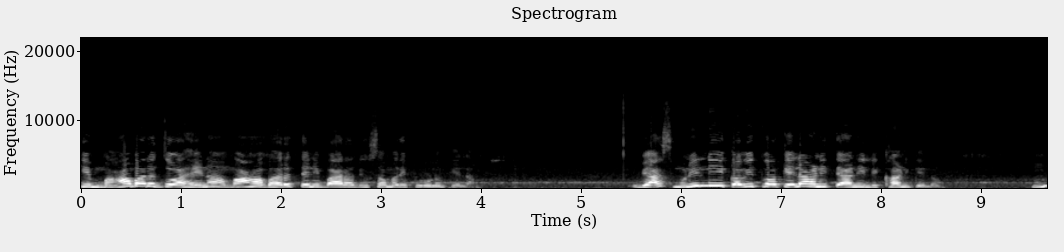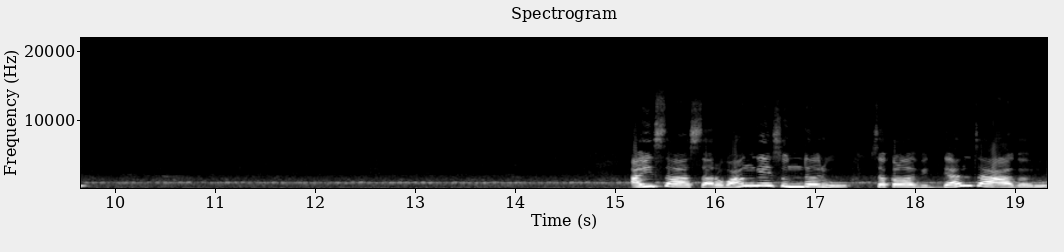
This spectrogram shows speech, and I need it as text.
की महाभारत जो आहे ना महाभारत त्यांनी बारा दिवसामध्ये पूर्ण केला. व्यास मुनींनी कवित्व केलं आणि त्यांनी लिखाण केलं. ऐसा सर्वांगे सुंदरू सकळ विद्यांचा आगरू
